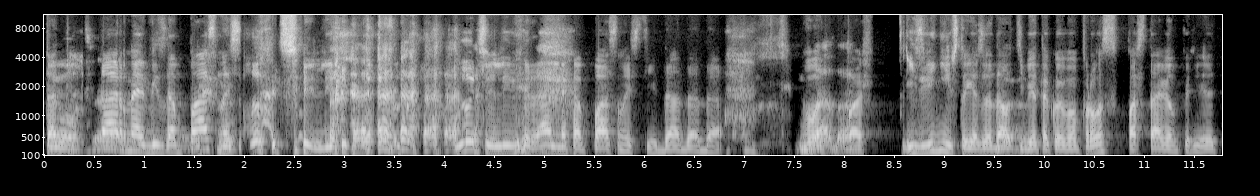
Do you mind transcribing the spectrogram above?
тоталитарная вот. безопасность лучше, лучше либеральных опасностей, да-да-да. Вот, да, да. Паш, извини, что я задал да. тебе такой вопрос, поставил перед,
